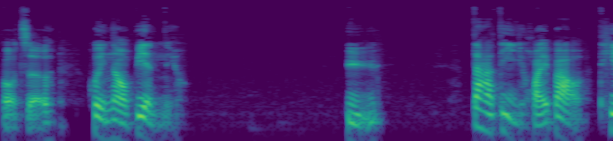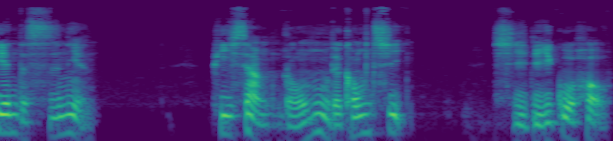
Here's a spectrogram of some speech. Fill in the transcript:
否则会闹别扭。雨。大地怀抱天的思念，披上柔木的空气，洗涤过后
